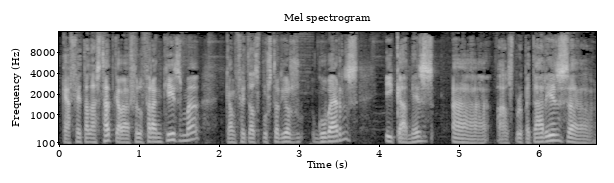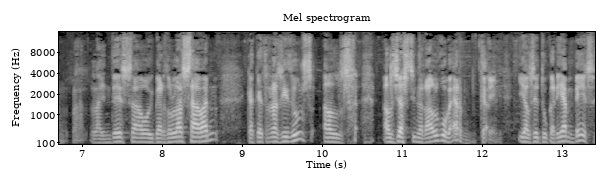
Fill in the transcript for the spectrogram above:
que ha fet l'Estat, que va fer el franquisme, que han fet els posteriors governs i que, a més, eh, els propietaris, eh, la Indesa o Iberdrola, saben que aquests residus els, els gestionarà el govern que, sí. i els hi tocarien més,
